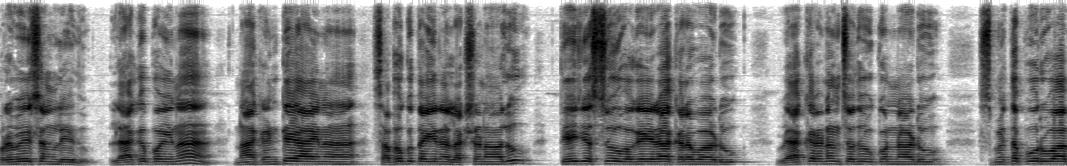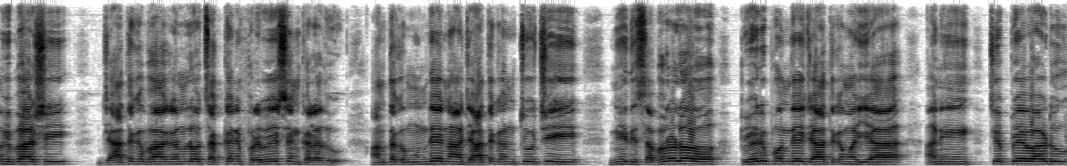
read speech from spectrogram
ప్రవేశం లేదు. లేకపోయినా నాకంటే ఆయన సభకు తగిన లక్షణాలు తేజస్సు వగైరా కలవాడు. వ్యాకరణం చదువుకున్నాడు. స్మితపూర్వాభిభాషి. జాతక భాగంలో చక్కని ప్రవేశం కలదు. అంతకు ముందే నా జాతకం చూచి నీది సభలలో పేరు పొందే జాతకమయ్యా అని చెప్పేవాడు.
